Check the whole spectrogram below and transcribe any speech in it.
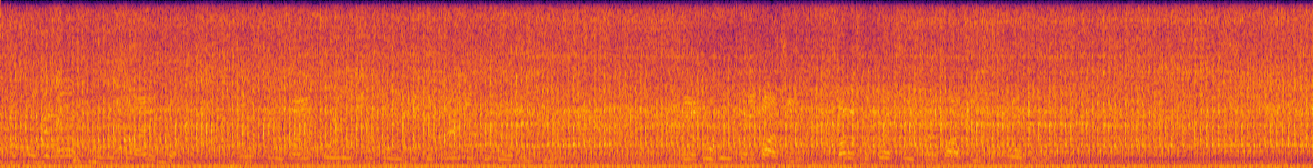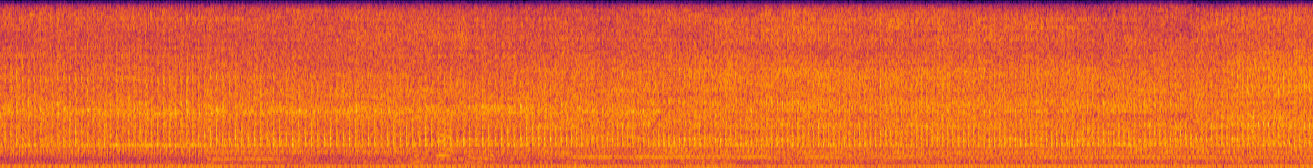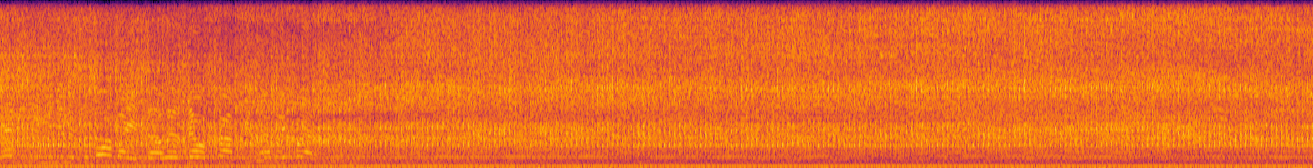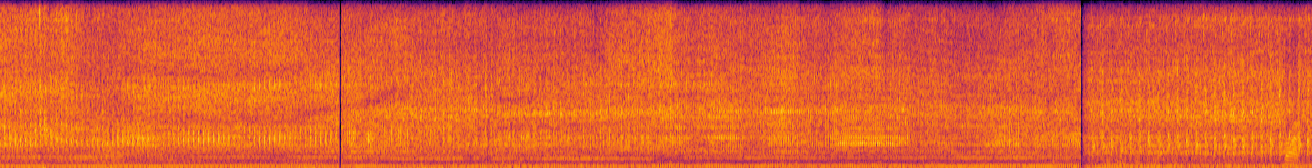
Вже другий раз залишається. Тут, а якою швидкою тут третю прикольно йти. Ну, я другою передачею. Зараз ми першою передачею попробуємо. Ну, першою.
